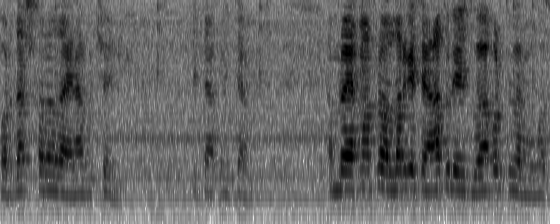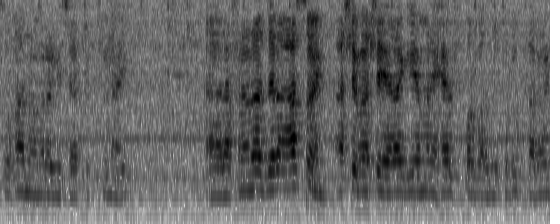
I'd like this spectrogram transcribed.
বরদাস্ত করা যায় না বুঝছেন এটা কইতাম আমরা একমাত্র আল্লাহর কাছে আতুরে দোয়া করতে পারব বস ওখানে আমরা কাছে আর কিছু নাই। আর আপনারা যারা আসেন আশেপাশে এর আগে মানে হেল্প করবা যতটুকু পারেন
